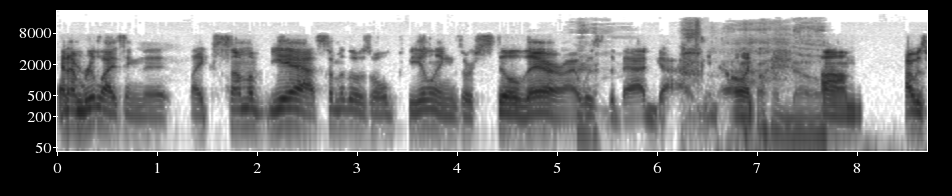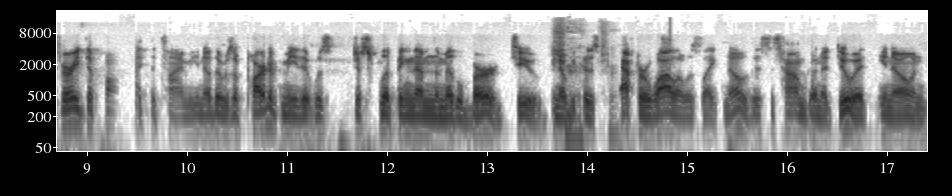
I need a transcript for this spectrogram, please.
and I'm realizing that like some of yeah, some of those old feelings are still there. I was the bad guy, you know, and Oh no. um, I was very defiant at the time. You know, there was a part of me that was just flipping them the middle bird too. You know, Sure, because sure. after a while I was like, no, this is how I'm going to do it. You know, and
